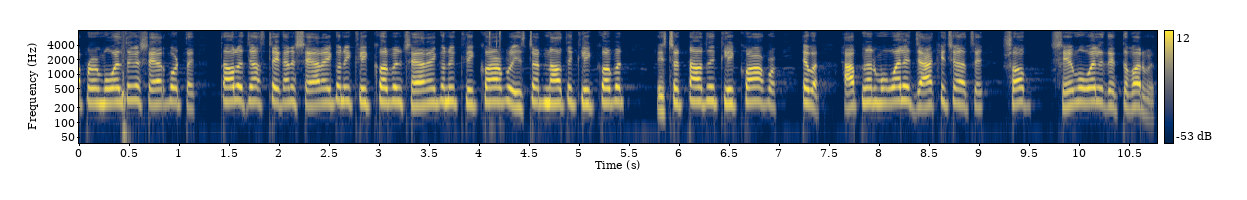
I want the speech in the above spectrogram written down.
আপনার মোবাইল থেকে শেয়ার করতে, তাহলে জাস্ট এখানে শেয়ার আইকনে ক্লিক করবেন। শেয়ার আইকনে ক্লিক করার পর স্টার্ট নাওতে ক্লিক করবেন। স্টার্ট নাওতে ক্লিক করার পর এবার আপনার মোবাইলে যা কিছু আছে সব সে মোবাইলে দেখতে পারবেন।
